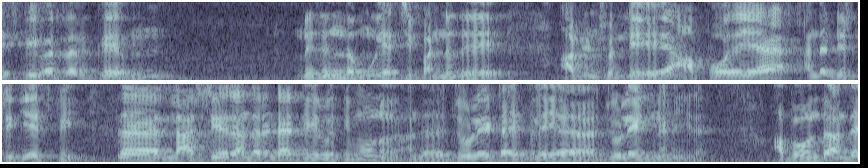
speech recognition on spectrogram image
எஸ்பி வர்றதுக்கு மிகுந்த முயற்சி பண்ணுது அப்படின்னு சொல்லி அப்போதைய அந்த டிஸ்ட்ரிக்ட் எஸ்பி இந்த லாஸ்ட் இயர் அந்த ரெண்டாயிரத்தி இருபத்தி மூணு அந்த ஜூலை டயத்துலேயே ஜூலைன்னு நினைக்கிறேன். அப்போ வந்து அந்த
